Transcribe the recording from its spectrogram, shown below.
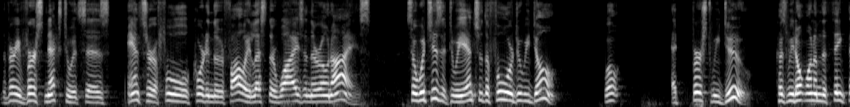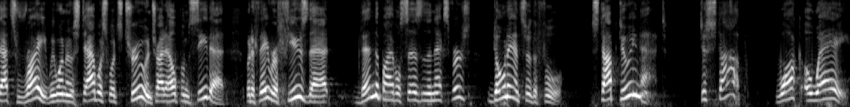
the very verse next to it says, Answer a fool according to their folly, lest they're wise in their own eyes. So, which is it? Do we answer the fool or do we don't? Well, at first we do, because we don't want them to think that's right. We want to establish what's true and try to help them see that. But if they refuse that, then the Bible says in the next verse, don't answer the fool. Stop doing that. Just stop. Walk away,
